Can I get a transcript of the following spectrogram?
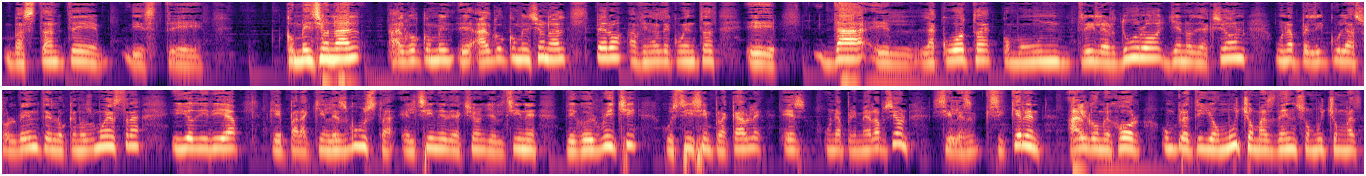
bastante este, convencional algo, eh, algo convencional, pero a final de cuentas eh, da la cuota como un thriller duro, lleno de acción, una película solvente en lo que nos muestra, y yo diría que para quien les gusta el cine de acción y el cine de Guy Ritchie, Justicia Implacable es una primera opción. Si, les, si quieren algo mejor, un platillo mucho más denso, mucho más,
